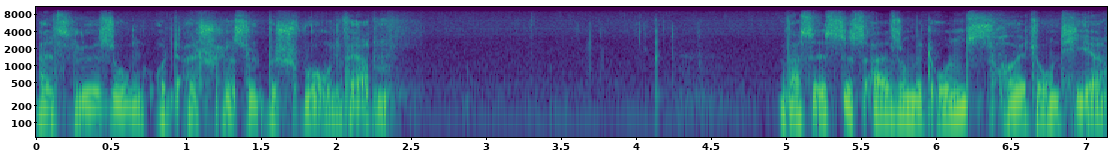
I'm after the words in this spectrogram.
als Lösung und als Schlüssel beschworen werden. Was ist es also mit uns heute und hier?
